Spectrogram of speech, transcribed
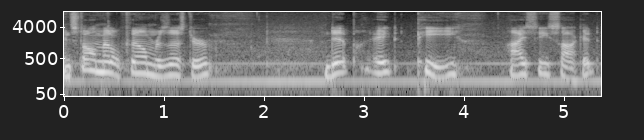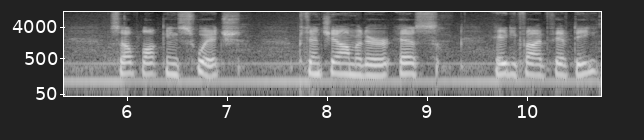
install metal film resistor dip 8P IC socket self-locking switch, potentiometer S8550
